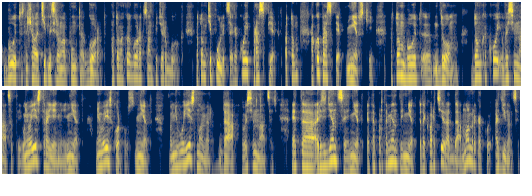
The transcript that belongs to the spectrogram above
Будет сначала тип населенного пункта город, потом какой город Санкт-Петербург, потом тип улицы, какой проспект, потом какой проспект Невский, Потом будет э, дом. Дом какой? 18 У него есть строение? Нет. У него есть корпус? Нет. У него есть номер? Да, 18. Это резиденция? Нет. Это апартаменты? Нет. Это квартира? Да. Номер какой? 11.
